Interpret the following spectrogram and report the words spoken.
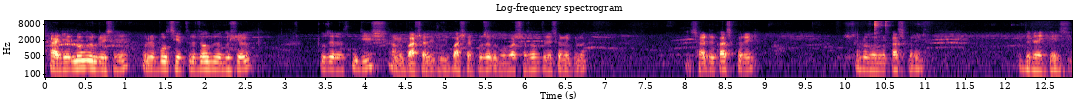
সাইডে লোকজন রয়েছে। ওরা বলছে তোরা যন্ত্র বসে পূজার দিস আমি বাসা দিতে বাসায় পূজা করব বাসা যন্ত্র রয়েছে অনেকগুলো। সাইডে কাজ করে ষোলো যন্ত্র কাজ করে। ওদের রেখে আছি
